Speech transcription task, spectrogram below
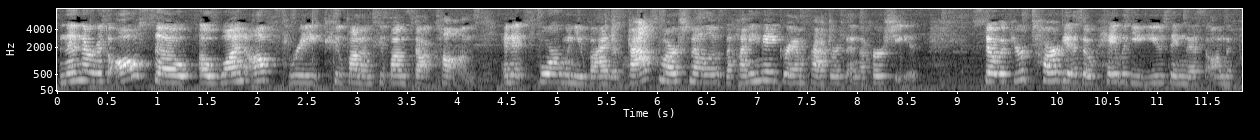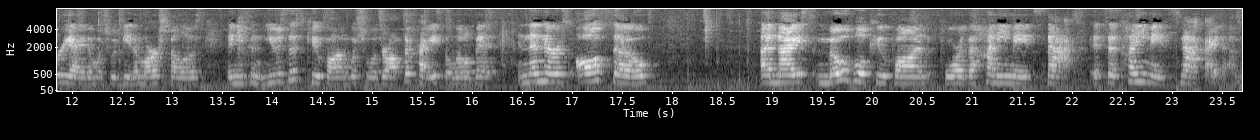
And then there is also a one off three coupon on coupons.com. And it's for when you buy the Kraft marshmallows, the Honey Maid Graham Crackers, and the Hershey's. So if your Target is okay with you using this on the free item, which would be the marshmallows, then you can use this coupon, which will drop the price a little bit. And then there's also a nice mobile coupon for the Honey Maid snacks. It says Honey Maid snack item.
